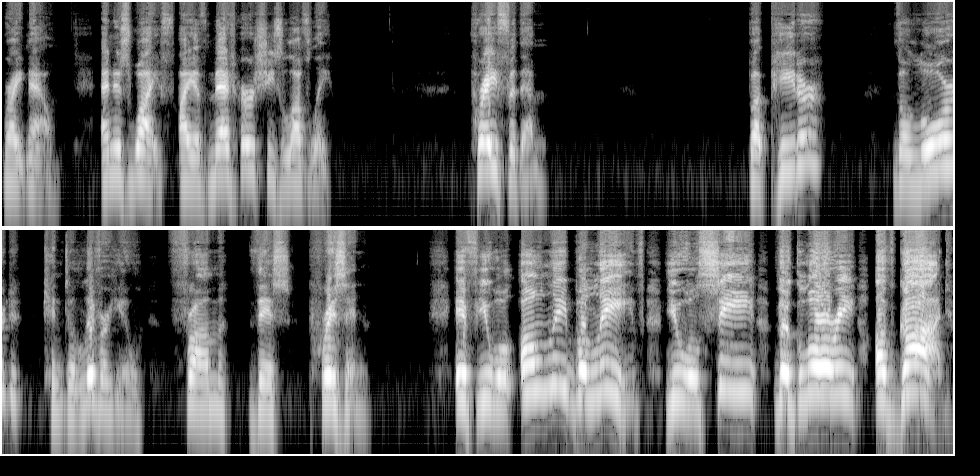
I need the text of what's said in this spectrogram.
right now and his wife. I have met her, she's lovely. Pray for them. But Peter, the Lord can deliver you from this prison. If you will only believe, you will see the glory of God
